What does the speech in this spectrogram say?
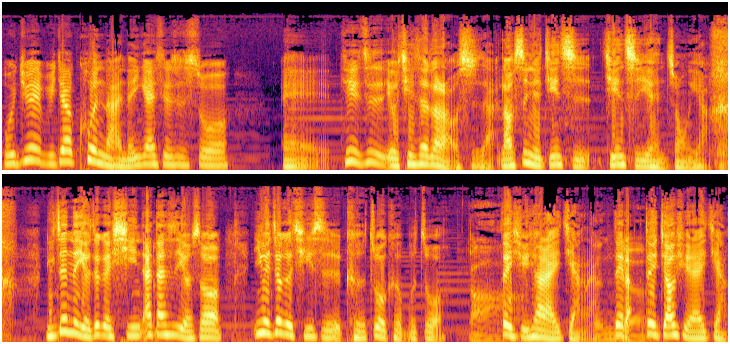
我觉得比较困难的应该就是说，哎，其实是有牵涉到老师啊，老师你的坚持坚持也很重要。你真的有这个心啊，但是有时候因为这个其实可做可不做啊。对学校来讲啦，对了，对教学来讲，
